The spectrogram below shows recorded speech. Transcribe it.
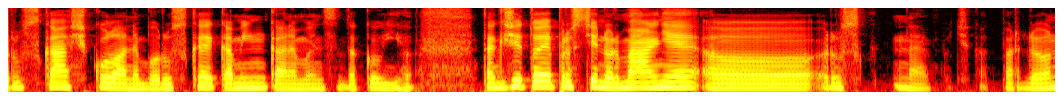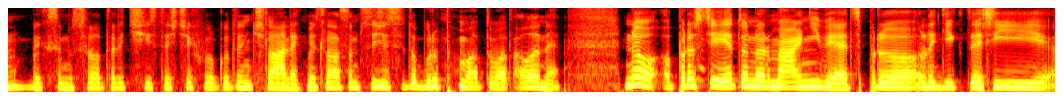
ruská škola nebo ruské kamínka nebo něco takového. Takže to je prostě normálně uh, rusk... Ne, počkat, pardon, bych si musela tady číst ještě chvilku ten článek. Myslela jsem si, že si to budu pamatovat, ale ne. No, prostě je to normální věc pro lidi, kteří, uh,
